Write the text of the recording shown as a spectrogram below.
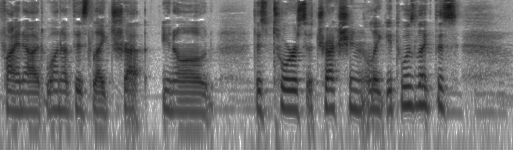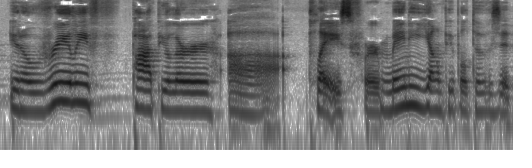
find out one of this like tra- you know this tourist attraction like it was like this you know really f- popular uh place for many young people to visit，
